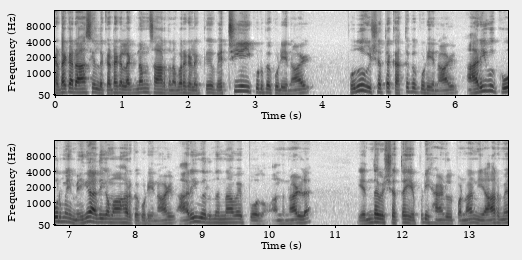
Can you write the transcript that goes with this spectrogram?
கடக ராசி இந்த கடக லக்னம் சார்ந்த நபர்களுக்கு வெற்றியை கொடுக்கக்கூடிய நாள் புது விஷயத்தை கற்றுக்கக்கூடிய நாள் அறிவு கூர்மை மிக அதிகமாக இருக்கக்கூடிய நாள் அறிவு இருந்ததுனாவே போதும். அந்த நாளில் எந்த விஷயத்தை எப்படி ஹேண்டில் பண்ணான்னு யாருமே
